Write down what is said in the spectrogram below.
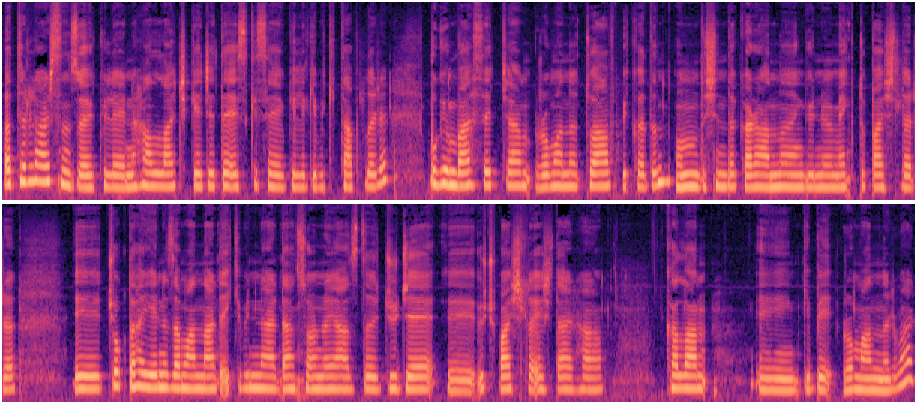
Hatırlarsınız öykülerini Hallaç, Gecede Eski Sevgili gibi kitapları. Bugün bahsedeceğim romanı Tuhaf Bir Kadın. Onun dışında Karanlığın Günü, Mektup Aşları, e, çok daha yeni zamanlarda 2000'lerden sonra yazdığı Cüce, e, Üç Başlı Ejderha, Kalan e, gibi romanları var.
